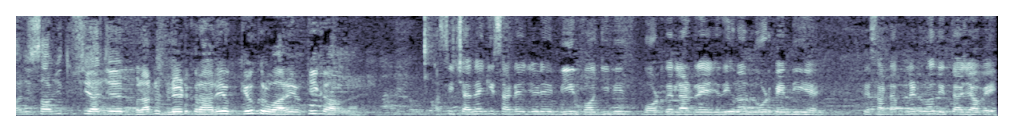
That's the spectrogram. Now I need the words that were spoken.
ਹਾਂਜੀ ਸਾਹਿਬ ਜੀ, ਤੁਸੀਂ ਅੱਜ ਬਲੱਡ ਡੋਨੇਟ ਕਰਾ ਰਹੇ ਹੋ, ਕਿਉਂ ਕਰਵਾ ਰਹੇ ਹੋ, ਕੀ ਕਾਰਨ ਹੈ? ਅਸੀਂ ਚਾਹੁੰਦੇ ਹਾਂ ਕਿ ਸਾਡੇ ਜਿਹੜੇ ਵੀਰ ਫੌਜੀ ਦੀ ਬਾਰਡਰ ਤੇ ਲੜ ਰਹੇ ਜਿਹਦੀ ਉਹਨਾਂ ਨੂੰ ਲੋੜ ਪੈਂਦੀ ਹੈ ਤੇ ਸਾਡਾ ਬਲੱਡ ਉਹਨਾਂ ਨੂੰ ਦਿੱਤਾ ਜਾਵੇ।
